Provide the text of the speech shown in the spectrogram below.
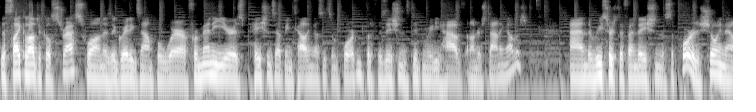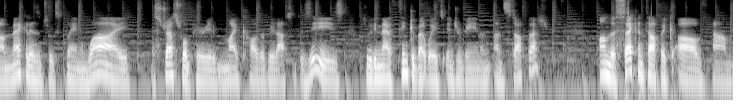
The psychological stress one is a great example where for many years patients have been telling us it's important, but physicians didn't really have an understanding of it. And the research the foundation has supported is showing now a mechanism to explain why a stressful period might cause a relapse of disease. So we can now think about ways to intervene and, and stop that. On the second topic of um,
